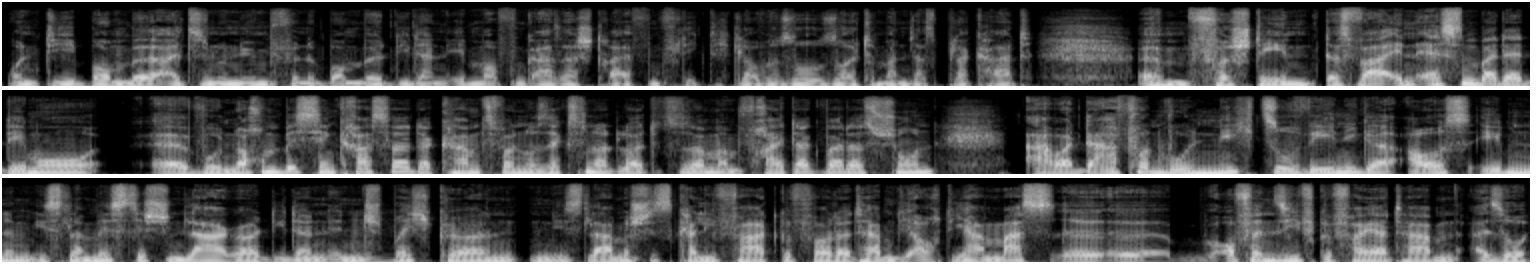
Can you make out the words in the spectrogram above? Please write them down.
und die Bombe als Synonym für eine Bombe, die dann eben auf dem Gazastreifen fliegt. Ich glaube, so sollte man das Plakat ähm, verstehen. Das war in Essen bei der Demo äh, wohl noch ein bisschen krasser. Da kamen zwar nur 600 Leute zusammen, am Freitag war das schon, aber davon wohl nicht so wenige aus eben einem islamistischen Lager, die dann in Sprechchören ein islamisches Kalifat gefordert haben, die auch die Hamas äh, äh, offensiv gefeiert haben. Also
